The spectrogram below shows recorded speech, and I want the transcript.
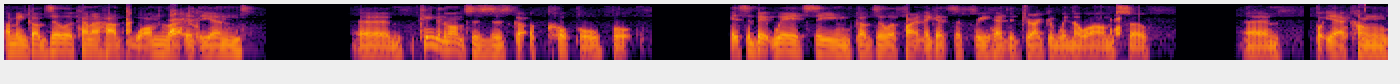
I mean, Godzilla kind of had one right at the end. Um, King of the Monsters has got a couple, but it's a bit weird seeing Godzilla fighting against a three-headed dragon with no arms. So, um, but yeah, Kong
